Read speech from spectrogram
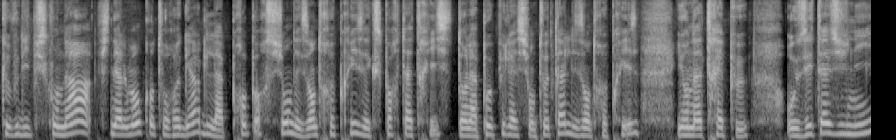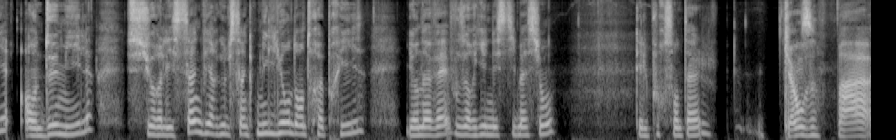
que vous dites, puisqu'on a finalement, quand on regarde la proportion des entreprises exportatrices dans la population totale des entreprises, il y en a très peu. Aux États-Unis, en 2000, sur les 5,5 millions d'entreprises, il y en avait, vous auriez une estimation? Quel pourcentage? 15 à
